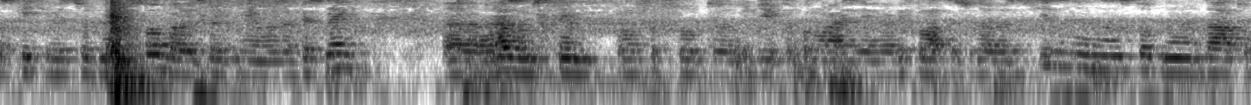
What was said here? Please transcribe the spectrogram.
оскільки відсутня відсутній його захисник. Е, Разом з тим, прошу суд тоді в такому разі відкласти судове засідання на наступну дату.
